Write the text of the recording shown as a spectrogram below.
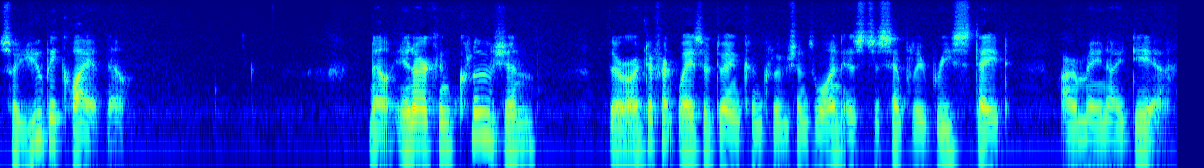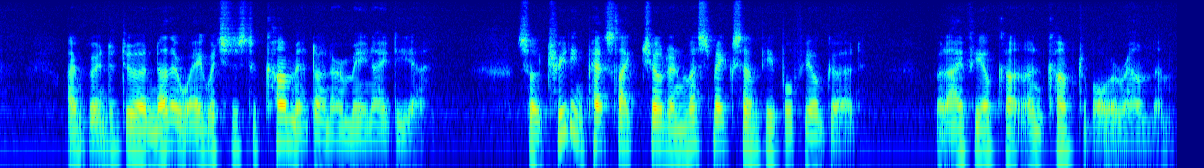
so you be quiet now. Now, in our conclusion, there are different ways of doing conclusions. One is to simply restate our main idea. I'm going to do another way, which is to comment on our main idea. So treating pets like children must make some people feel good, but I feel uncomfortable around them.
